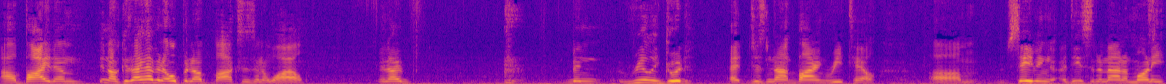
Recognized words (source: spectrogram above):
I'll buy them, you know, because I haven't opened up boxes in a while. And I've been really good at just not buying retail, um, saving a decent amount of money.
